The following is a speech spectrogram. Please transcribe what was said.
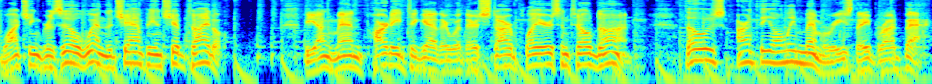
watching Brazil win the championship title. The young men partied together with their star players until dawn. Those aren't the only memories they brought back.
